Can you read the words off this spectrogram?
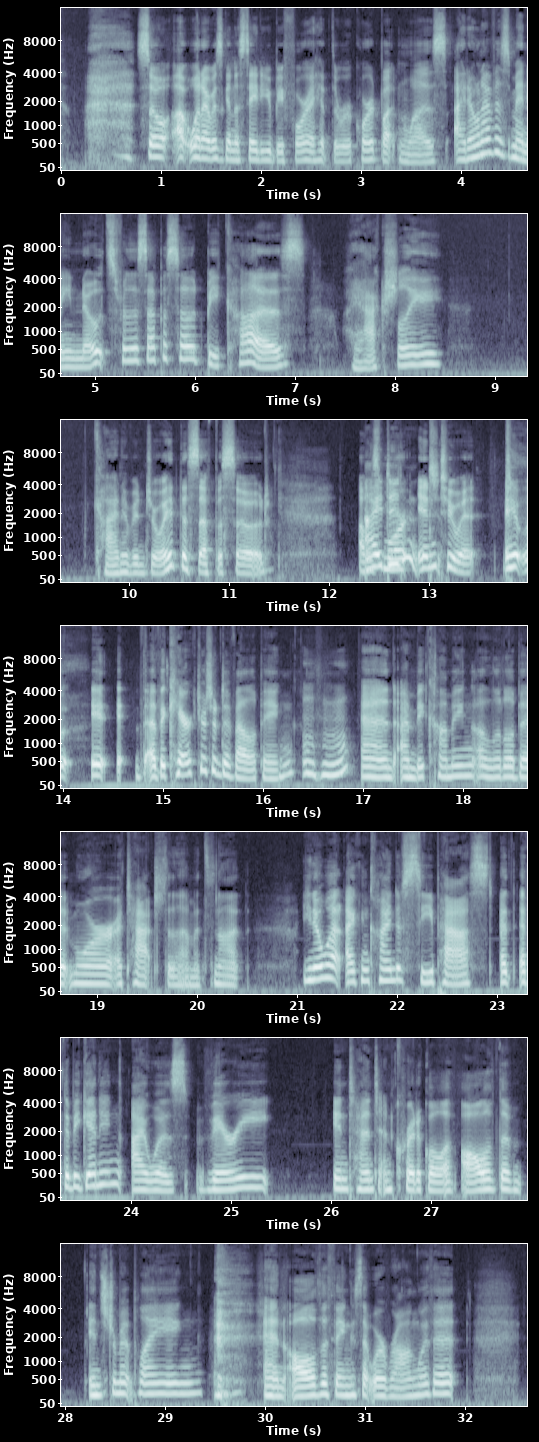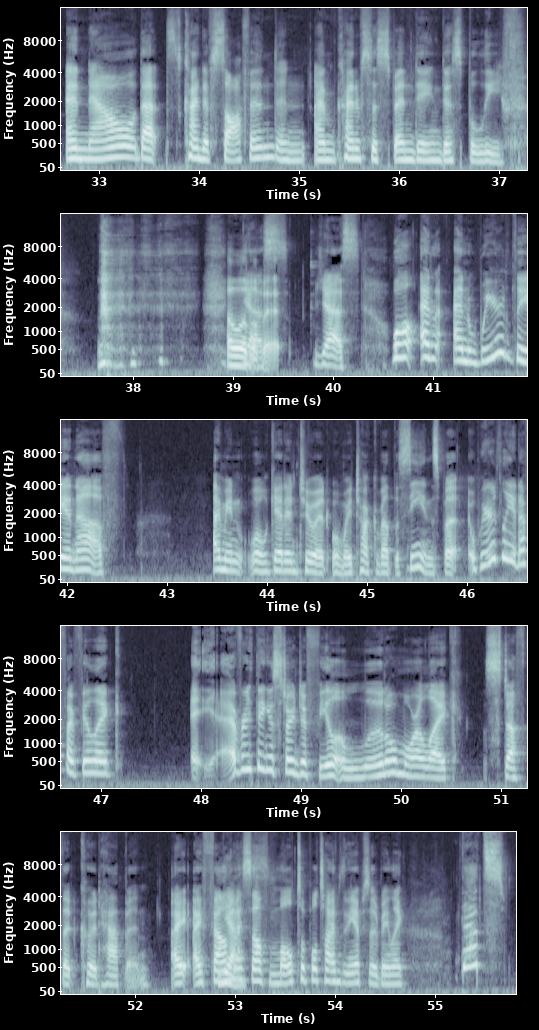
So, uh, what I was going to say to you before I hit the record button was I don't have as many notes for this episode because I actually kind of enjoyed this episode. I was I more didn't. into it. It, it, it the characters are developing, Mm-hmm. and I'm becoming a little bit more attached to them. It's not, you know what? I can kind of see past. At, at the beginning, I was very intent and critical of all of the instrument playing and all the things that were wrong with it. And now that's kind of softened, and I'm kind of suspending disbelief a little yes. bit. Yes. Well, and and weirdly enough, I mean, we'll get into it when we talk about the scenes, but weirdly enough, I feel like everything is starting to feel a little more like stuff that could happen. I, I found Yes. myself multiple times in the episode being like, that's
